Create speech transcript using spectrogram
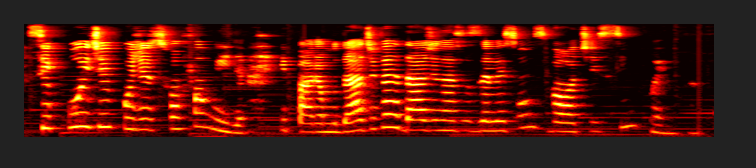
Se cuide e cuide de sua família. E para mudar de verdade nessas eleições, vote 50.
